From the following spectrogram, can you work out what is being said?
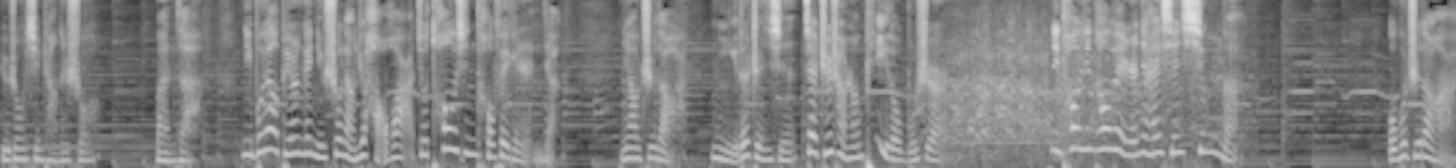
语重心长地说：“丸子。”你不要别人给你说两句好话就掏心掏肺给人家，你要知道啊，你的真心在职场上屁都不是，你掏心掏肺人家还嫌腥呢。我不知道啊，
